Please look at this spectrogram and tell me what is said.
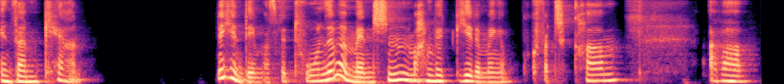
in seinem Kern. Nicht in dem, was wir tun. Sind wir Menschen, machen wir jede Menge Quatschkram. Aber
